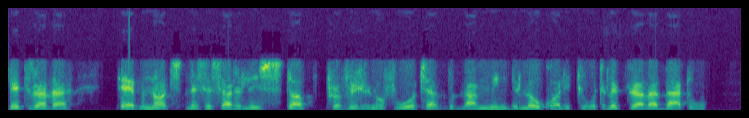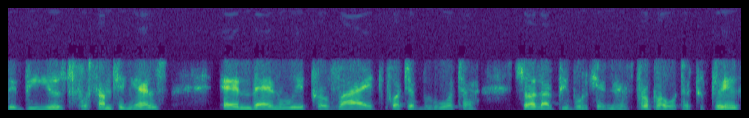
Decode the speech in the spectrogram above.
Let's rather uh, not necessarily stop provision of water. I mean the low quality water. Let's rather that be used for something else, and then we provide potable water so that people can have proper water to drink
